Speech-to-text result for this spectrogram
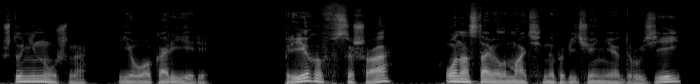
что не нужно, его карьере. Приехав в США, он оставил мать на попечение друзей,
